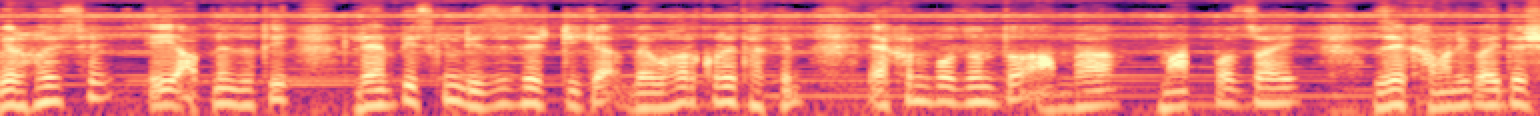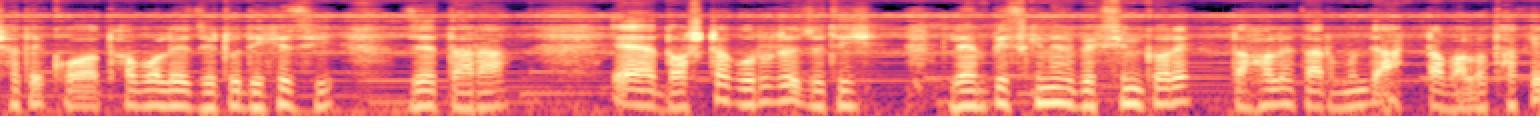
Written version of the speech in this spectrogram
বের হয়েছে। এই আপনি যদি ল্যাম্প স্কিন ডিজিজের টিকা ব্যবহার করে থাকেন, এখন পর্যন্ত আমরা মাঠ পর্যায়ে যে খামারি ভাইদের সাথে কথা বলে যেটু দেখেছি যে তারা দশটা গরুরে যদি ল্যাম্প স্কিনের ভ্যাকসিন করে, তাহলে তার মধ্যে আটটা ভালো থাকে,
